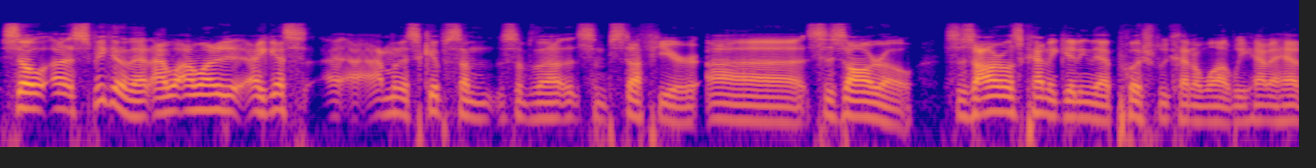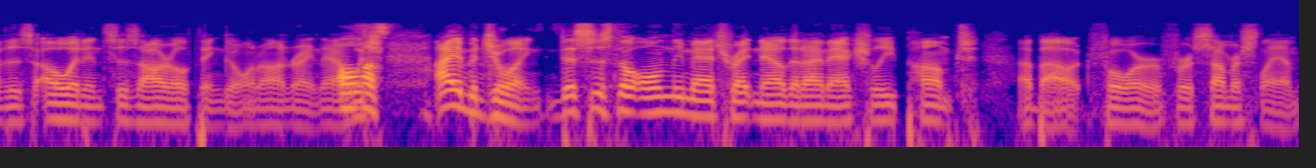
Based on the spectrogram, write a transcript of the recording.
So uh, speaking of that, I, I wanted. I guess I, I'm going to skip some some uh, some stuff here. Uh, Cesaro. Cesaro's kind of getting that push we kind of want. We kind of have this Owen and Cesaro thing going on right now, which I am enjoying. This is the only match right now that I'm actually pumped about for for SummerSlam.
